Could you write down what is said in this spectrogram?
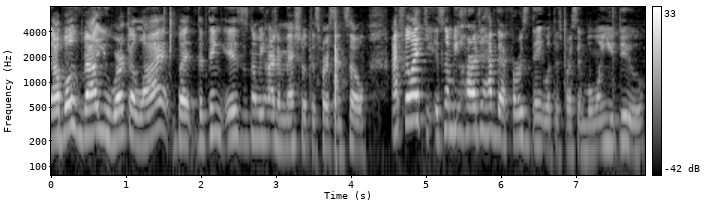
y'all both value work a lot, but the thing is, it's to be hard to mesh with this person. So I feel like it's to be hard to have that first date with this person, but when you do,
